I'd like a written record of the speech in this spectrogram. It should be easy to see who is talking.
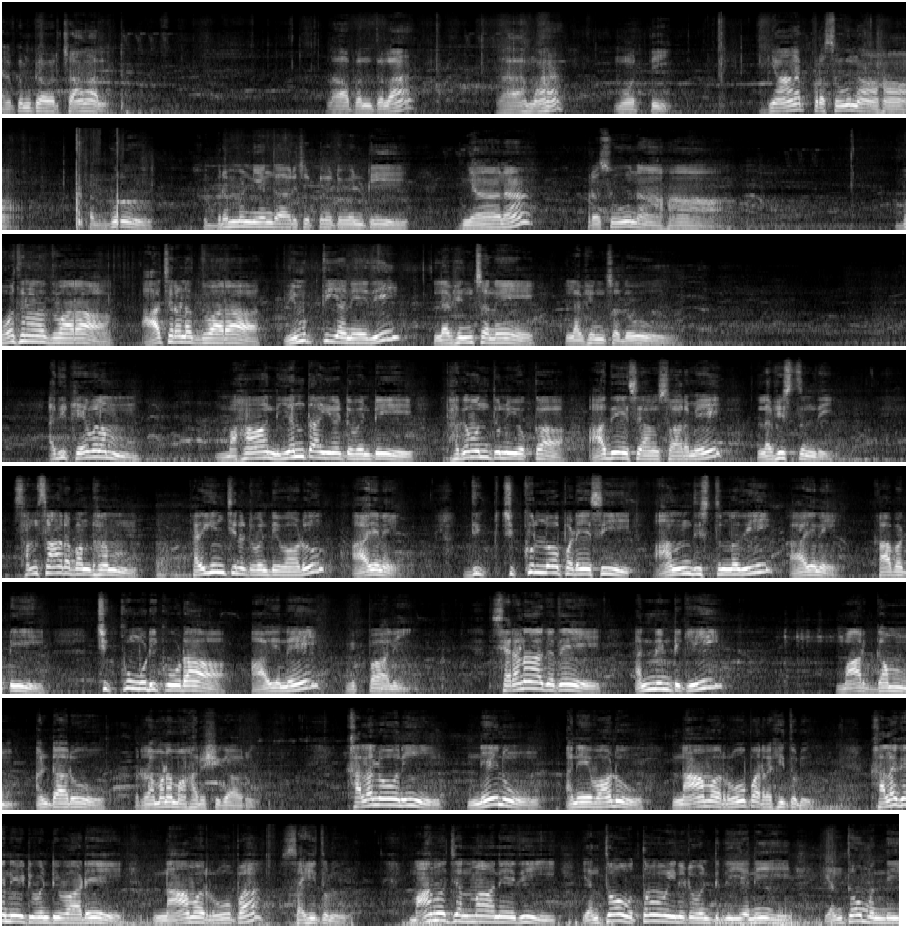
Speaker 1: Welcome to our channel. Lapantula Ramamurthy. జ్ఞాన ప్రసూనాహ సద్గురు సుబ్రహ్మణ్యం గారు చెప్పినటువంటి జ్ఞాన ప్రసూనాహ బోధనల ద్వారా ఆచరణ ద్వారా విముక్తి అనేది లభించనే లభించదు. అది కేవలం మహానియంత అయినటువంటి భగవంతుని యొక్క ఆదేశానుసారమే లభిస్తుంది. సంసార బంధనం కలిగించినటువంటి వాడు ఆయనే. దిక్ చిక్కుల్లో పడేసి ఆనందిస్తున్నది ఆయనే. కాబట్టి చిక్కుముడి కూడా ఆయనే విప్పాలి. శరణాగతే అన్నింటికీ మార్గం అంటారు రమణ మహర్షి గారు. కలలోని నేను అనేవాడు నామరూపరహితుడు. కలగనేటువంటి వాడే నామరూప సహితుడు మానవ జన్మ అనేది ఎంతో ఉత్తమమైనటువంటిది అని ఎంతోమంది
